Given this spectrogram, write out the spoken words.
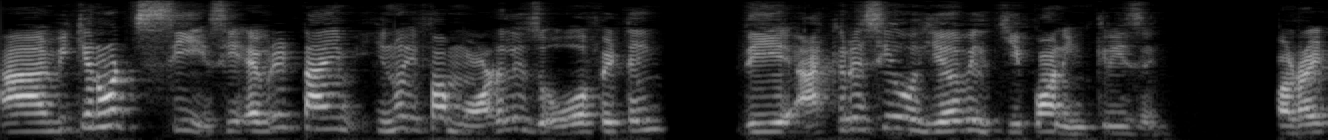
And we cannot see, see every time, you know, if our model is overfitting, the accuracy over here will keep on increasing. All right.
